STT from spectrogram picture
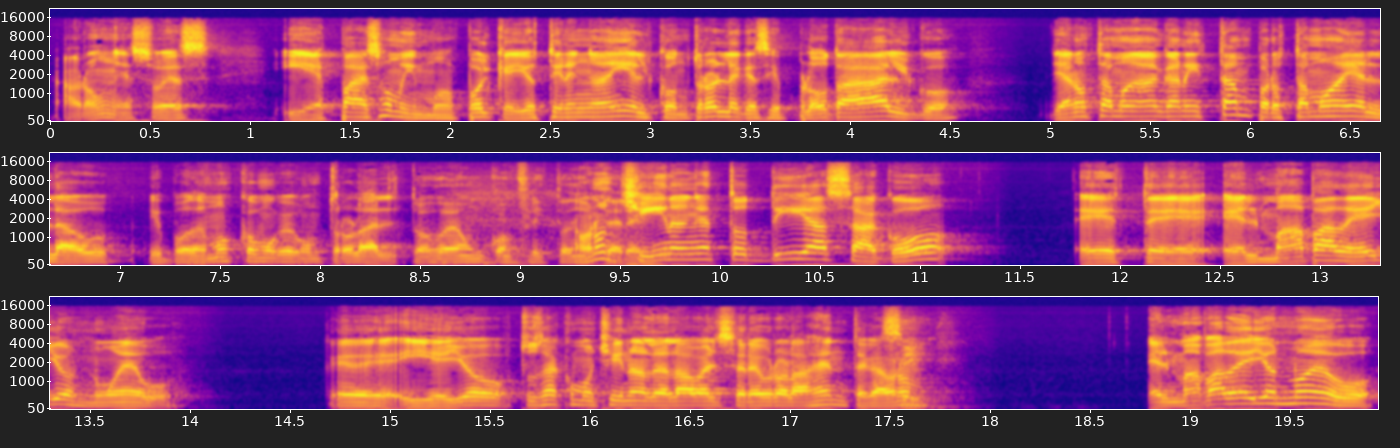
Cabrón, eso es. Y es para eso mismo, es porque ellos tienen ahí el control de que si explota algo, ya no estamos en Afganistán, pero estamos ahí al lado y podemos como que controlar. Todo es un conflicto de Bueno, interés. China en estos días sacó este el mapa de ellos nuevo. Que- y ellos, tú sabes cómo China le lava el cerebro a la gente, cabrón. Sí. El mapa de ellos nuevo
